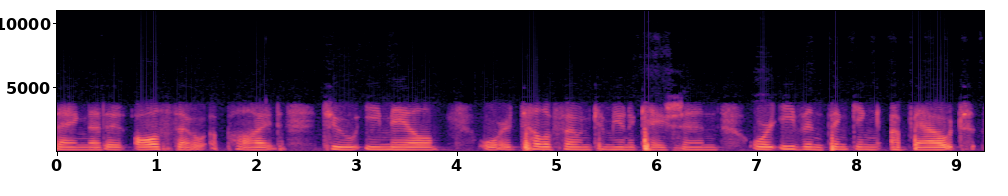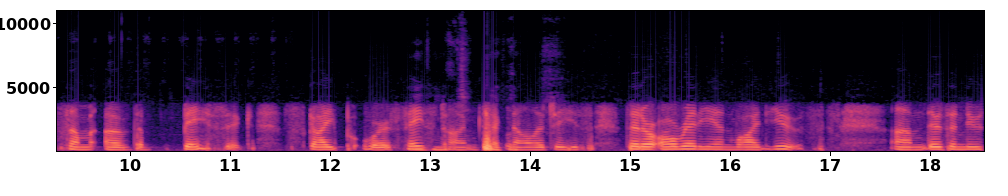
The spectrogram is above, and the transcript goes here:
saying that it also applied to email or telephone communication or even thinking about some of the basic Skype or FaceTime mm-hmm. technologies that are already in wide use. Um, there's a new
